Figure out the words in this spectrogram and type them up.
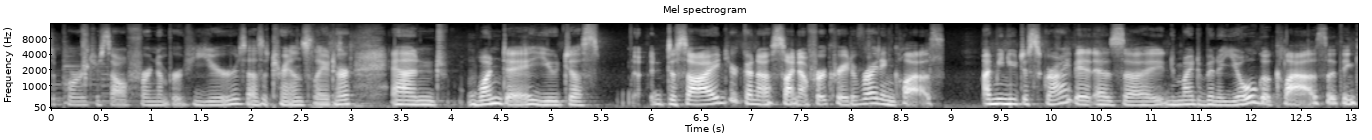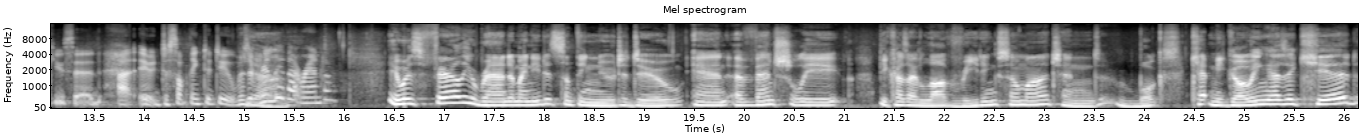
Supported yourself for a number of years as a translator, and one day you just decide you're going to sign up for a creative writing class. I mean, you describe it as a, it might have been a yoga class, I think you said, uh, it, just something to do. Was yeah. it really that random? It was fairly random. I needed something new to do. And eventually, because I love reading so much and books kept me going as a kid,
